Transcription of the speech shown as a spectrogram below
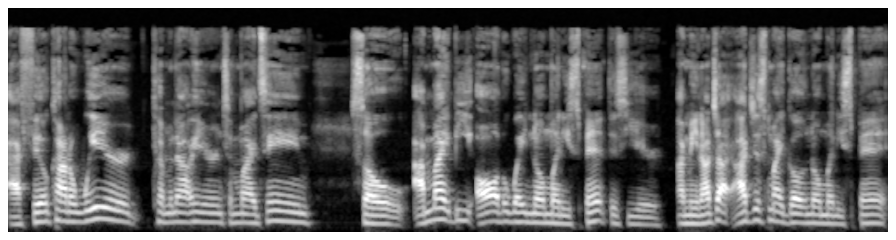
I feel kind of weird coming out here into my team. So I might be all the way no money spent this year. I mean, I, I just might go no money spent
